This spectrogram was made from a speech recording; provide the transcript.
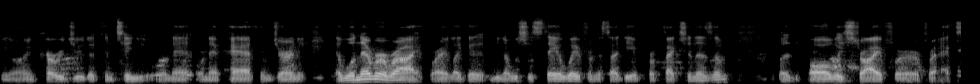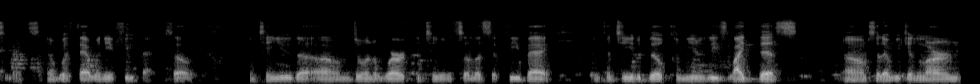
you know, I encourage you to continue on that on that path and journey. And we'll never arrive, right? Like uh, you know, we should stay away from this idea of perfectionism, but always strive for for excellence. And with that, we need feedback. So continue to um, doing the work, continue to solicit feedback, and continue to build communities like this um, so that we can learn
